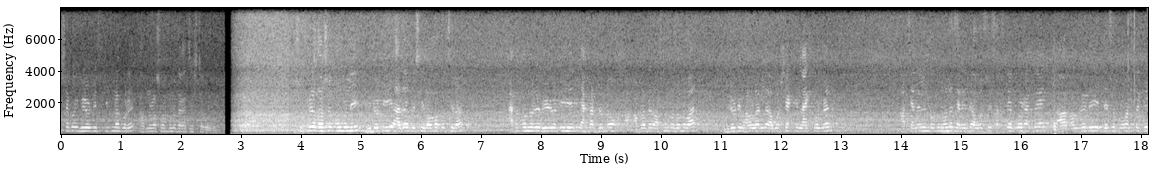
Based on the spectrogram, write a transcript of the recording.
আশা করি ভিডিওটি স্কিপ না করে আপনারা সম্পূর্ণ দেখার চেষ্টা করবেন। সুপ্রিয় দর্শক মণ্ডলী, ভিডিওটি আজ আর বেশি লম্বা করছি না। এতক্ষণ ধরে ভিডিওটি দেখার জন্য আপনাদের অসংখ্য ধন্যবাদ। ভিডিওটি ভালো লাগলে অবশ্যই একটি লাইক করবেন। আর চ্যানেলে নতুন হলে চ্যানেলটি অবশ্যই সাবস্ক্রাইব করে রাখবেন। আর অলরেডি দেশ প্রবাস থেকে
